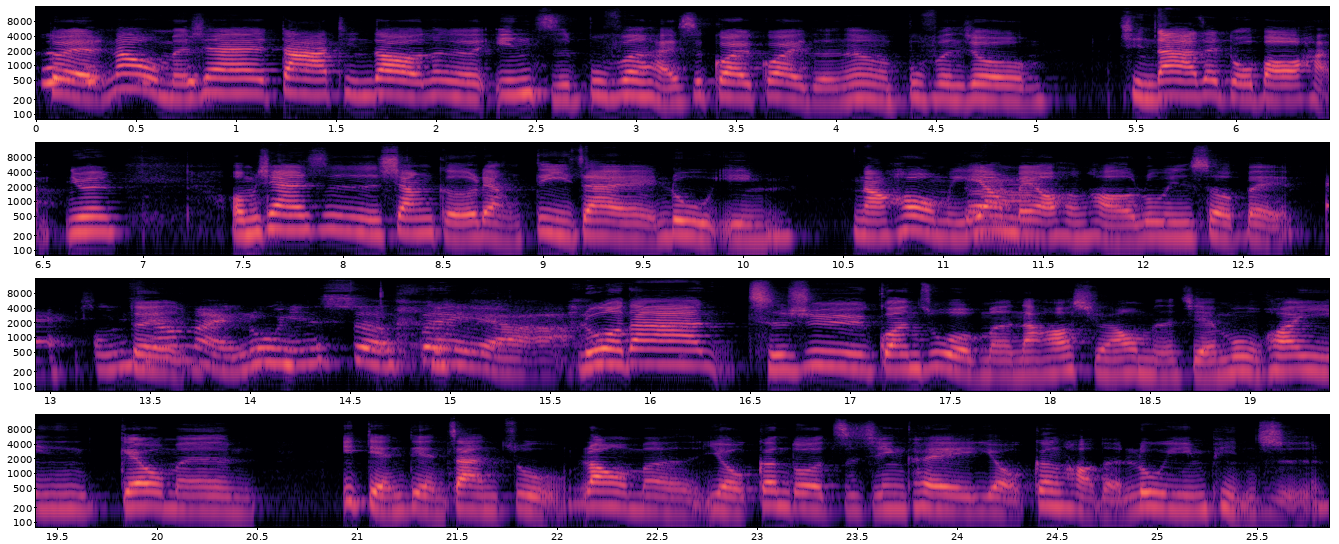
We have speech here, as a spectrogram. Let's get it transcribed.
对，那我们现在大家听到那个音质部分还是怪怪的那种部分，就请大家再多包涵，因为我们现在是相隔两地在录音，然后我们一样没有很好的录音设备。我们对需要买录音设备啊。如果大家持续关注我们，然后喜欢我们的节目，欢迎给我们一点点赞助，让我们有更多的资金，可以有更好的录音品质，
